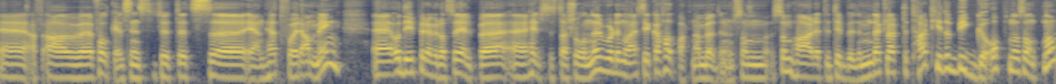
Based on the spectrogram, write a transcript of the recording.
av Folkehelseinstituttets enhet for amming. Og de prøver også å hjelpe helsestasjoner hvor det nå er ca. halvparten av mødrene som, som, har dette tilbudet. Men det er klart det tar tid å bygge opp noe sånt nå.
